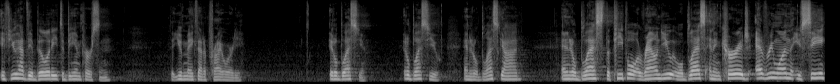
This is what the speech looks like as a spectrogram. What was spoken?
if you have the ability to be in person, that you make that a priority. It'll bless you. It'll bless you, and it'll bless God and it'll bless the people around you. It will bless and encourage everyone that you see.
